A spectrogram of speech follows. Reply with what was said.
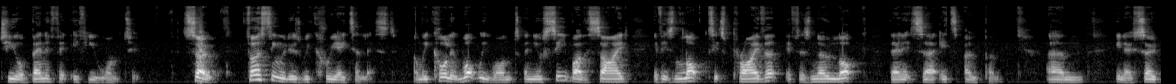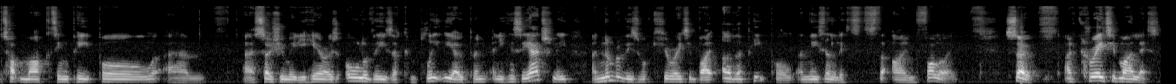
to your benefit if you want to. So, first thing we do is we create a list and we call it what we want and you'll see by the side if it's locked it's private, if there's no lock then it's uh, it's open. Um, you know, so top marketing people, um, uh, social media heroes, all of these are completely open, and you can see actually a number of these were curated by other people, and these are lists that I'm following. So I've created my list.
